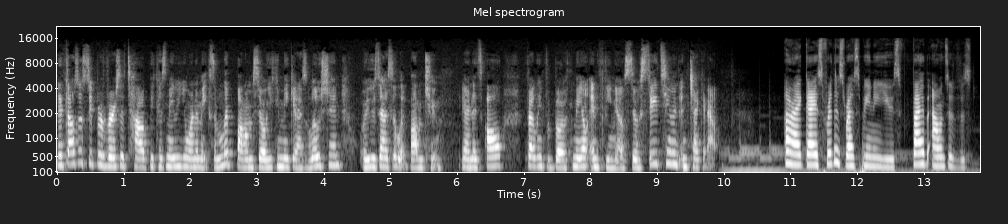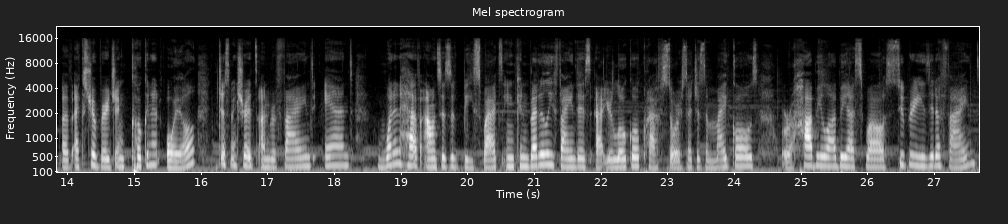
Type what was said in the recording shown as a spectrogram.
it's also super versatile because maybe you want to make some lip balm so you can make it as a lotion or use it as a lip balm too. And it's all friendly for both male and female. So stay tuned and check it out. Alright guys, for this recipe I'm going to use 5 ounces of extra virgin coconut oil. Just make sure it's unrefined and 1.5 ounces of beeswax and you can readily find this at your local craft store such as a Michael's or a Hobby Lobby as well. Super easy to find.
